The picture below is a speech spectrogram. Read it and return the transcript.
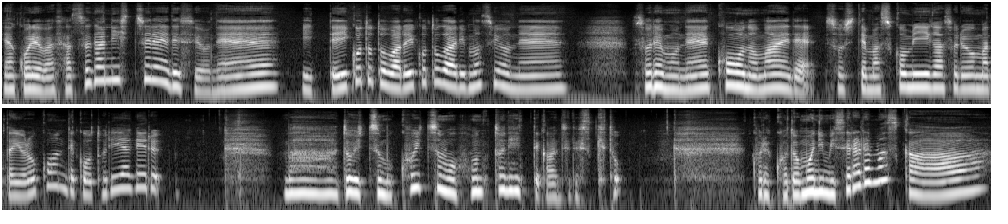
いやこれはさすがに失礼ですよね。言っていいことと悪いことがありますよね。それもね河の前でそしてマスコミがそれをまた喜んでこう取り上げる。まあどいつもこいつも本当にって感じですけど。これ子供に見せられますか？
